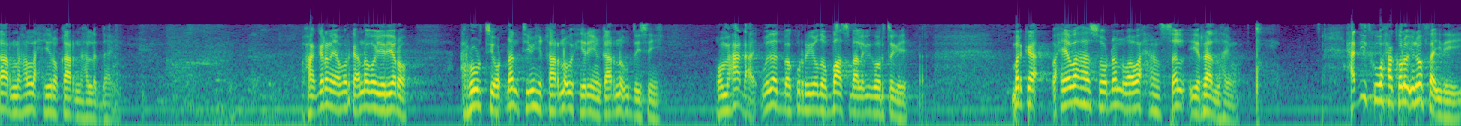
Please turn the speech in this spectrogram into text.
qaarna ha la xiiro qaarna ha la daayo waxaan garanayaa marka annagoo yaryaroo carruurtii oo dhan timihii qaarna u xiran yihiin qaarna u daysan yihiin oo maxaa dhacay? Wadaad baa ku riyoodoo baas baa lagaga hortegaya marka waxyaabahaasoo dhan waa waxaan sal iyo raad lahayn xadiidku waxaa kaloo inoo faa'iideeyey.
